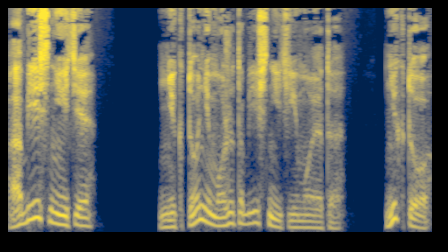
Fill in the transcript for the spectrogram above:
Объясните!» Никто не может объяснить ему это. Никто.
